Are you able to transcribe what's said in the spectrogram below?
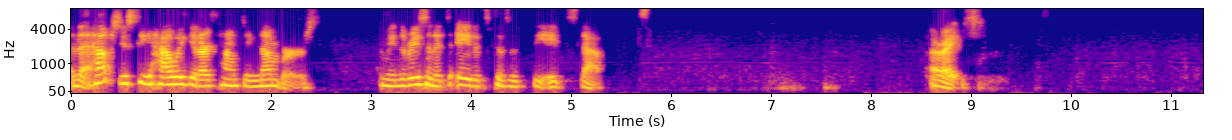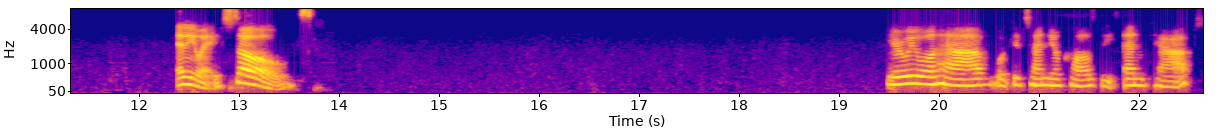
And that helps you see how we get our counting numbers. I mean, the reason it's eight, it's because it's the eighth step. All right. Anyway, so here we will have what Gattegno calls the end caps.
